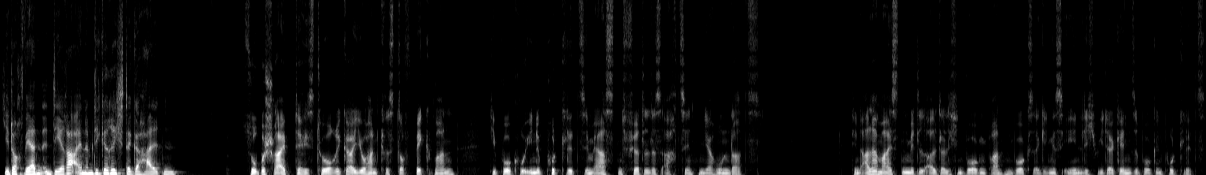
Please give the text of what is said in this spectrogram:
jedoch werden in derer einem die Gerichte gehalten. So beschreibt der Historiker Johann Christoph Beckmann die Burgruine Putlitz im ersten Viertel des 18. Jahrhunderts. Den allermeisten mittelalterlichen Burgen Brandenburgs erging es ähnlich wie der Gänseburg in Putlitz.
